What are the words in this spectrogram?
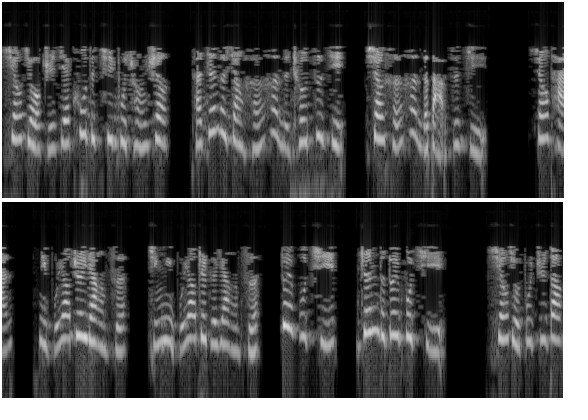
萧九直接哭得泣不成声，他真的想狠狠的抽自己，想狠狠的打自己。萧谈，你不要这样子，请你不要这个样子，对不起，真的对不起。萧九不知道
